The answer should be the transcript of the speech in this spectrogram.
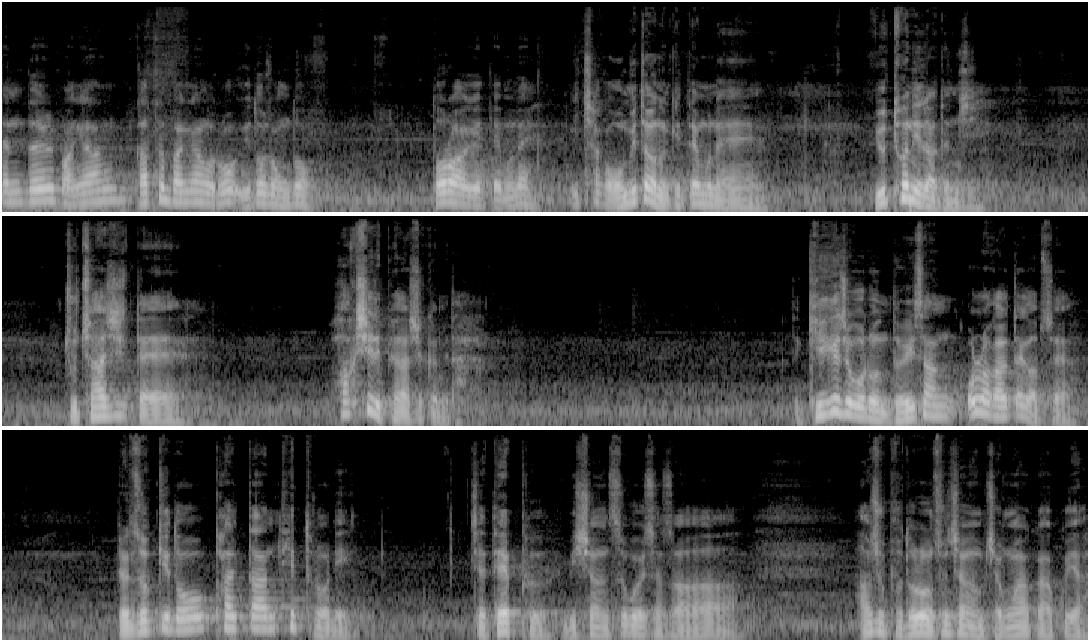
핸들 방향 같은 방향으로 2도 정도 돌아가기 때문에 이 차가 5m가 넘기 때문에 유턴이라든지 주차하실 때 확실히 편하실 겁니다. 기계적으로는 더 이상 올라갈 데가 없어요. 변속기도 8단 티트로닉 ZF 미션 쓰고 있어서 아주 부드러운 순창음 제공할 것 같고요.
